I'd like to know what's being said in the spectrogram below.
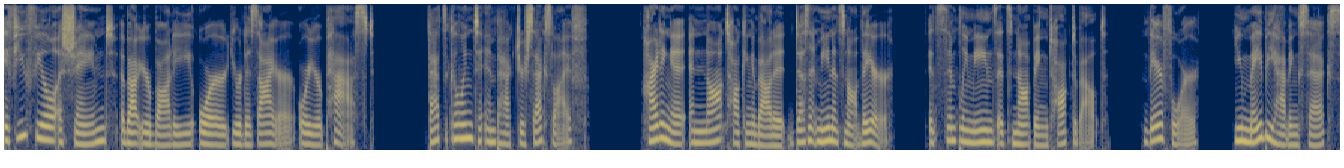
If you feel ashamed about your body or your desire or your past, that's going to impact your sex life. Hiding it and not talking about it doesn't mean it's not there. It simply means it's not being talked about. Therefore, you may be having sex,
